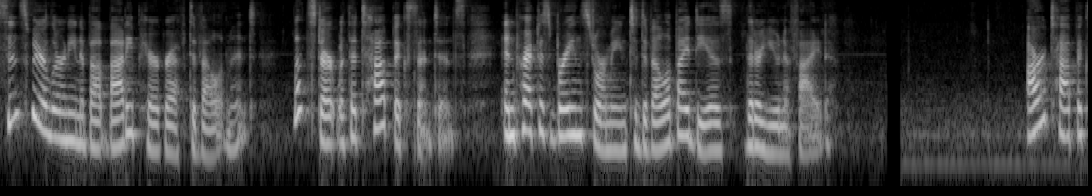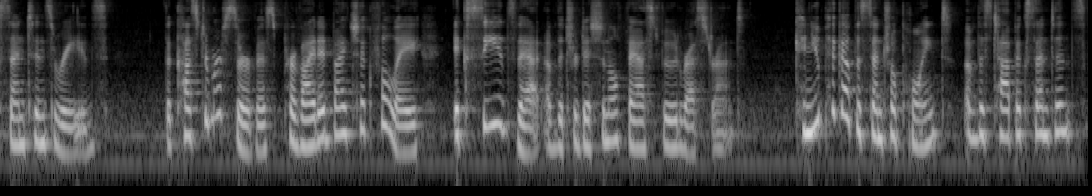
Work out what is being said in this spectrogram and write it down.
Since we are learning about body paragraph development, let's start with a topic sentence and practice brainstorming to develop ideas that are unified. Our topic sentence reads, the customer service provided by Chick-fil-A exceeds that of the traditional fast food restaurant. Can you pick out the central point of this topic sentence?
